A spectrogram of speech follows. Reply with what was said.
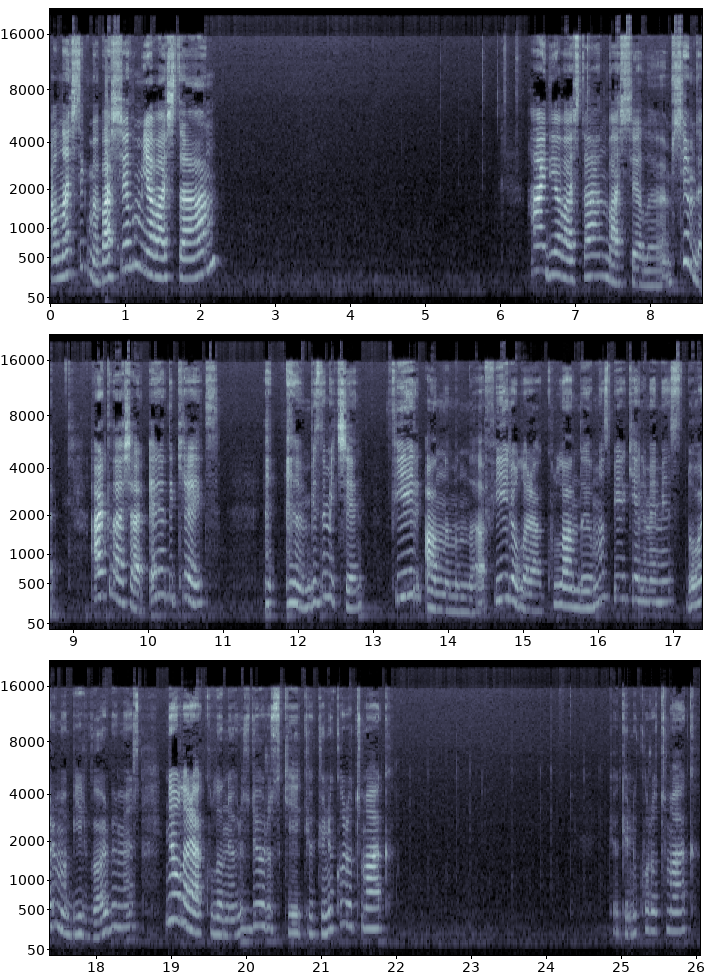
Anlaştık mı? Başlayalım yavaştan. Haydi yavaştan başlayalım. Şimdi arkadaşlar eradicate bizim için fiil anlamında fiil olarak kullandığımız bir kelimemiz. Doğru mu? Bir verbümüz. Ne olarak kullanıyoruz? Diyoruz ki kökünü kurutmak. Kökünü kurutmak.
